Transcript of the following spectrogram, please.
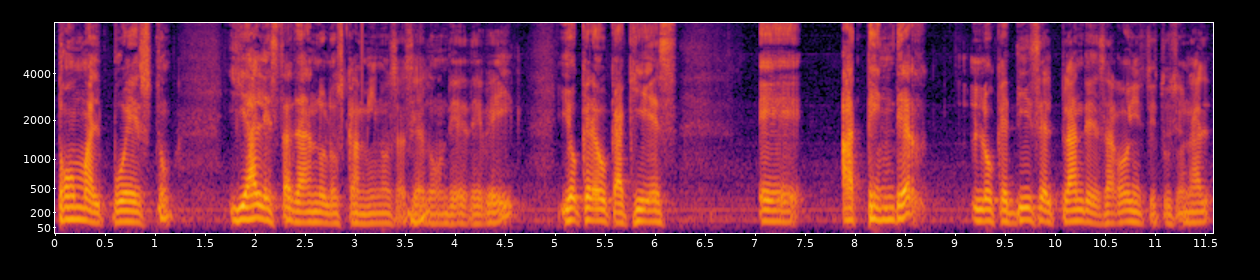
toma el puesto ya le está dando los caminos hacia donde debe ir. Yo creo que aquí es eh, atender lo que dice el plan de desarrollo institucional,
